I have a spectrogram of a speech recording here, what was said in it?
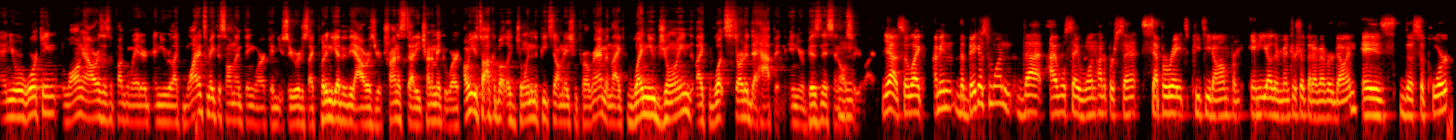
and you were working long hours as a fucking waiter, and you were like wanted to make this online thing work, and you so you were just like putting together the hours. You're trying to study, trying to make it work. I want you to talk about like joining the PT Domination program and like when you joined, like what started to happen in your business and mm-hmm. also your life. Yeah. So, like, I mean, the biggest one that I will say 100% separates PT Dom from any other mentorship that I've ever done is the support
